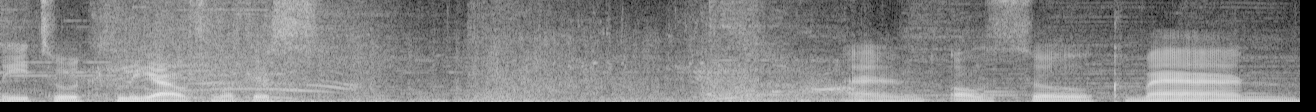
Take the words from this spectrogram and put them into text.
Need to clear out some of this. And also command...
